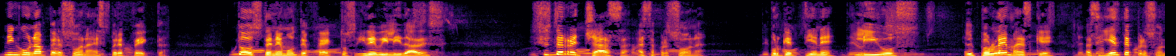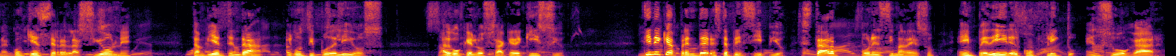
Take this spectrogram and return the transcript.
Ninguna persona es perfecta. Todos tenemos defectos y debilidades. Si usted rechaza a esa persona porque tiene líos, el problema es que la siguiente persona con quien se relacione también tendrá algún tipo de líos, algo que lo saque de quicio. Tiene que aprender este principio, estar por encima de eso e impedir el conflicto en su hogar.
